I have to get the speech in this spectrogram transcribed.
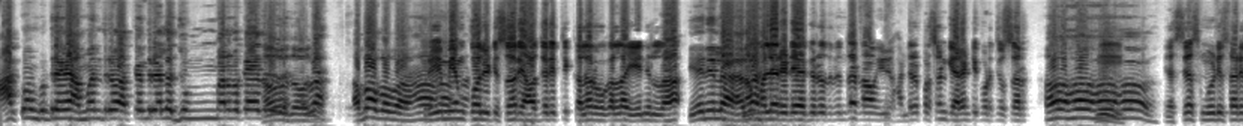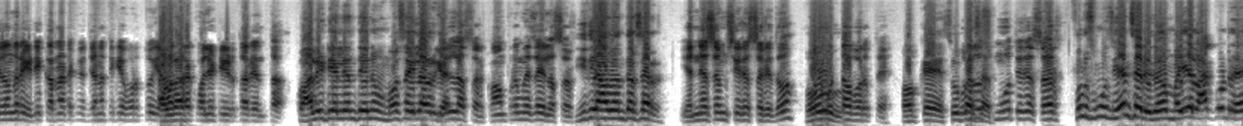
ಹಾಕೊಂಡ್ಬಿಟ್ರೆ ಅಮ್ಮಂದ್ರು ಅಕ್ಕಂದ್ರು ಎಲ್ಲ ಜುಮ್ ಹೌದು. ಅಬ್ಬಾ ಪ್ರೀಮಿಯಂ ಕ್ವಾಲಿಟಿ ಸರ್ ಯಾವ್ದೇ ರೀತಿ ಕಲರ್ ಹೋಗಲ್ಲ ಏನಿಲ್ಲ. ಏನಿಲ್ಲ ನಮ್ಮಲ್ಲೇ ರೆಡಿ ಆಗಿರೋದ್ರಿಂದ ನಾವು ಹಂಡ್ರೆಡ್ ಪರ್ಸೆಂಟ್ ಗ್ಯಾರಂಟಿ ಕೊಡ್ತೀವಿ sir S S Moodi sir ಇದಂದ್ರೆ ಇಡೀ ಕರ್ನಾಟಕ ಜನತೆಗೆ ಹೊರತು ಯಾವ ತರ ಕ್ವಾಲಿಟಿ ಇಡ್ತಾರೆ ಅಂತ. ಕ್ವಾಲಿಟಿಯಲ್ಲಿ ಅಂತ ಏನು ಮೋಸ ಇಲ್ಲ ಅವ್ರಿಗೆ? ಇಲ್ಲ ಸರ್ ಕಾಂಪ್ರಮೈಸ್ ಇಲ್ಲ ಸರ್ ಇದು ಯಾವ್ದಂತ ಸರ್ ಎನ್ ಎಸ್ ಎಂ ಸೀರೆ ಸರ್ ಇದು. ಬರುತ್ತೆ. ಓಕೆ ಸೂಪರ್ ಸರ್ ಸ್ಮೂತ್ ಇದೆ ಸರ್ ಫುಲ್ ಸ್ಮೂತ್ ಏನ್ ಸರ್ ಇದು? ಮೈಯಲ್ಲಿ ಹಾಕೊಂಡ್ರೆ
